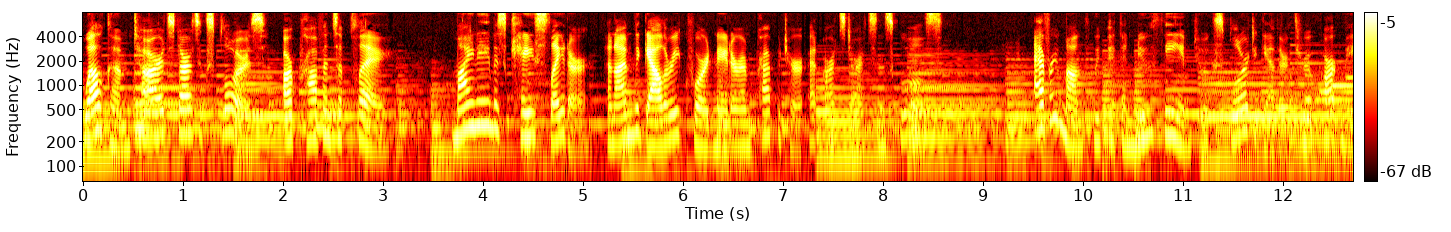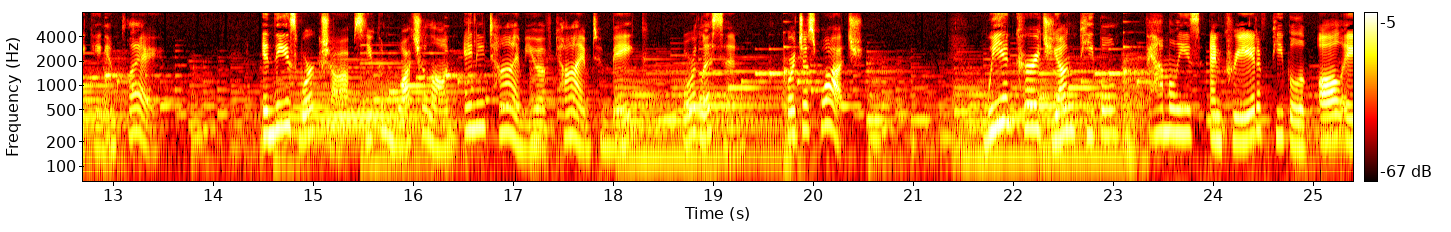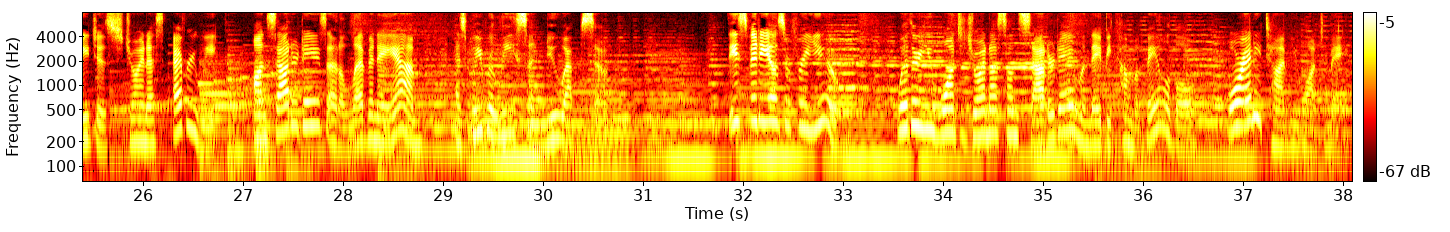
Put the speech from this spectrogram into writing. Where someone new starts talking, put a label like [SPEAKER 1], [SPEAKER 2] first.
[SPEAKER 1] Welcome to Art Starts Explores, our province of play. My name is Kay Slater, and I'm the gallery coordinator and preparator at Art Starts in Schools. Every month, we pick a new theme to explore together through art making and play. In these workshops, you can watch along anytime you have time to make, or listen, or just watch. We encourage young people, families, and creative people of all ages to join us every week on Saturdays at 11 a.m. as we release a new episode. These videos are for you, whether you want to join us on Saturday when they become available or any time you want to make.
